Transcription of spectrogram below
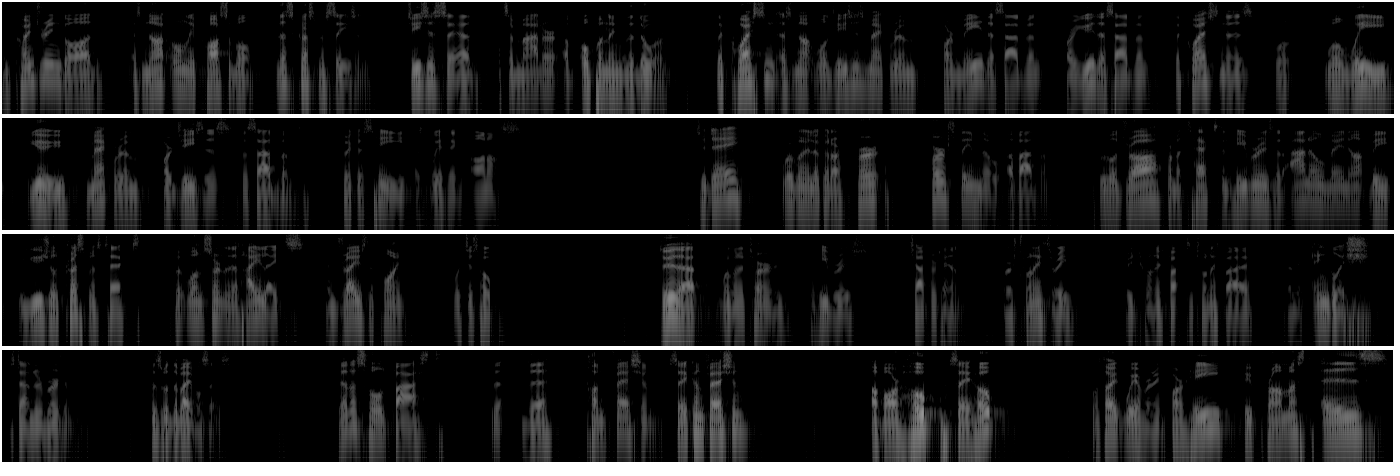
Encountering God is not only possible this Christmas season. Jesus said it's a matter of opening the door. The question is not, will Jesus make room for me this Advent, for you this Advent? The question is, will, will we, you, make room for Jesus this Advent? Because he is waiting on us. Today, we're going to look at our fir- first theme, though, of Advent. We will draw from a text in Hebrews that I know may not be the usual Christmas text, but one certainly that highlights and drives the point, which is hope. Do that, we're going to turn to Hebrews chapter 10, verse 23, read 25 to 25, and the English Standard Version. This is what the Bible says. Let us hold fast the, the confession. Say confession. Of our hope. Say hope. Without wavering. For he who promised is.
